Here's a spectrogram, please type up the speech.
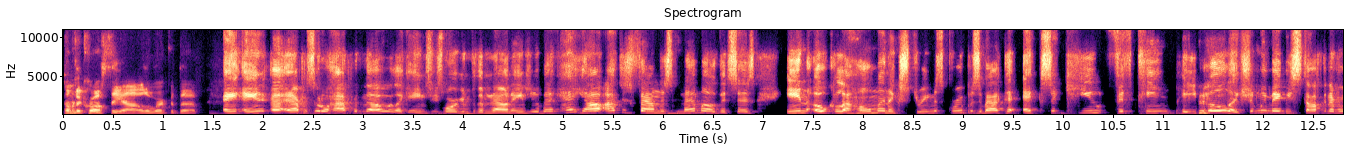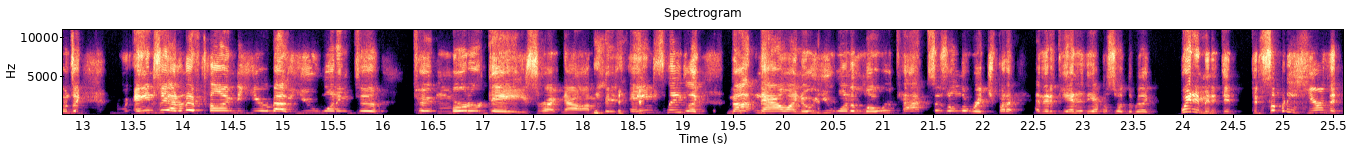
coming across the aisle to work with them an episode will happen though. Like Ainsley's working for them now, and Ainsley will be like, "Hey y'all, I just found this memo that says in Oklahoma, an extremist group is about to execute 15 people. like, shouldn't we maybe stop?" And everyone's like, "Ainsley, I don't have time to hear about you wanting to." To murder gays right now. I'm. Ainsley, like not now. I know you want to lower taxes on the rich, but and then at the end of the episode, they'll be like, "Wait a minute, did, did somebody hear that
